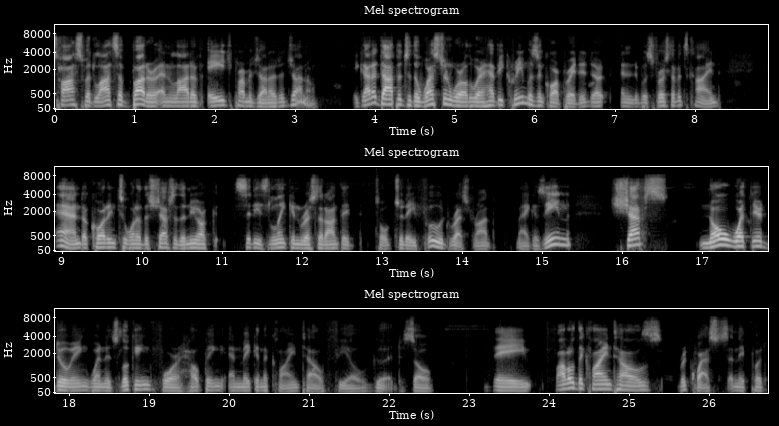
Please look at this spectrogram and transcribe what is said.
tossed with lots of butter and a lot of aged Parmigiano Reggiano. It got adopted to the Western world where heavy cream was incorporated, uh, and it was first of its kind. And according to one of the chefs of the New York City's Lincoln Ristorante told Today Food Restaurant magazine, chefs know what they're doing when it's looking for helping and making the clientele feel good. So they followed the clientele's requests and they put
